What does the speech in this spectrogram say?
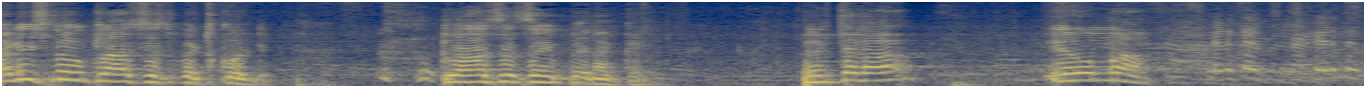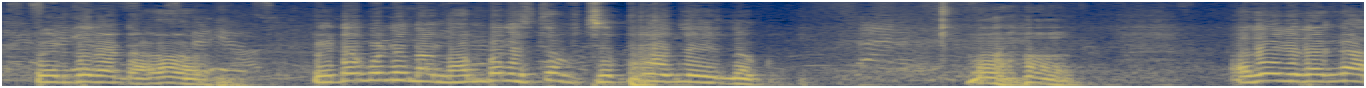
అడిషనల్ క్లాసెస్ పెట్టుకోండి. క్లాసెస్ అయిపోయినాక. పెడతారా? ఏమమ్మా? పెడతారట. పెట్టకుండా నా నంబర్ ఇస్తే చెప్పు చేయండి నాకు. అదేవిధంగా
